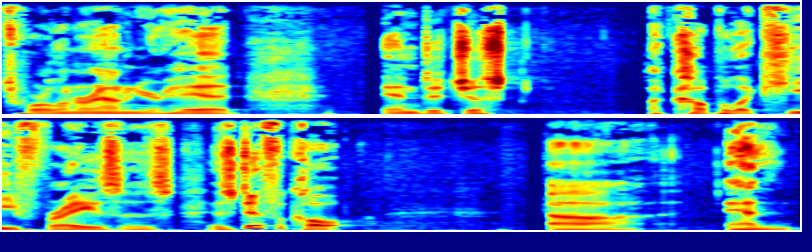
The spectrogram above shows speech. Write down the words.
twirling around in your head into just a couple of key phrases is difficult. Uh, and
